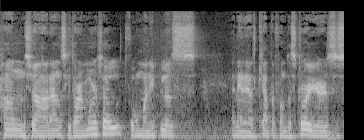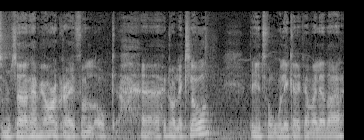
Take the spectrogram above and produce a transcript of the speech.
Han kör en Skitar Marshall, två Manipulus, en enhet Cataphrone Destroyers som kör Heavy Arc Rifle och eh, Hydraulic Claw. Det är ju två olika du kan välja där.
